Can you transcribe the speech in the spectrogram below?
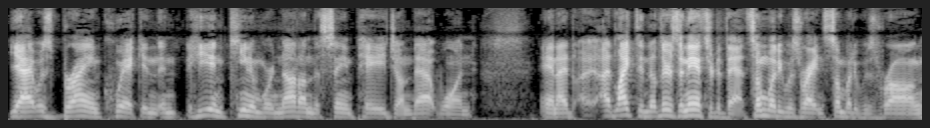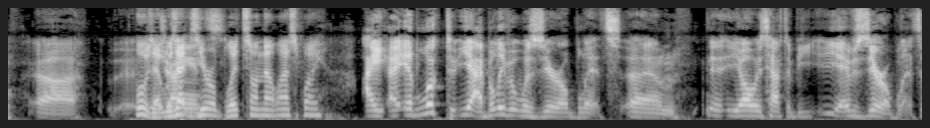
Yeah, it was Brian Quick, and, and he and Keenum were not on the same page on that one. And I'd I'd like to know. There's an answer to that. Somebody was right and somebody was wrong. Uh, what was that? Giants, was that zero blitz on that last play? I, I it looked. To yeah, I believe it was zero blitz. Um, you always have to be. Yeah, it was zero blitz,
